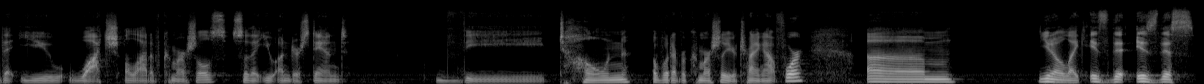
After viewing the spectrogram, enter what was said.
that you watch a lot of commercials so that you understand the tone of whatever commercial you're trying out for. Um, you know, like is the is this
